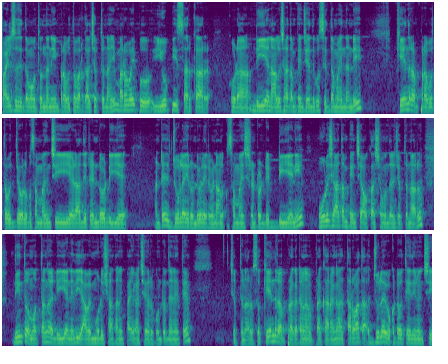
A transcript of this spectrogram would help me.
ఫైల్స్ సిద్ధమవుతుందని ప్రభుత్వ వర్గాలు చెప్తున్నాయి. మరోవైపు యూపీ సర్కార్ కూడా డిఏ నాలుగు శాతం పెంచేందుకు సిద్ధమైందండి. కేంద్ర ప్రభుత్వ ఉద్యోగులకు సంబంధించి ఈ ఏడాది రెండో డిఏ అంటే జూలై రెండు వేల ఇరవై నాలుగుకు సంబంధించినటువంటి డిఏని మూడు శాతం పెంచే అవకాశం ఉందని చెప్తున్నారు. దీంతో మొత్తంగా డిఏ అనేది యాభై మూడు శాతానికి పైగా చేరుకుంటుందని అయితే చెప్తున్నారు. సో కేంద్ర ప్రకటన ప్రకారంగా తర్వాత జూలై ఒకటో తేదీ నుంచి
